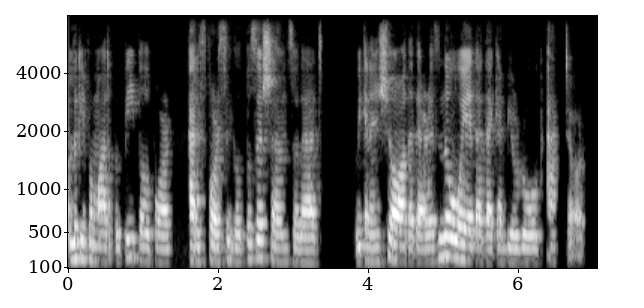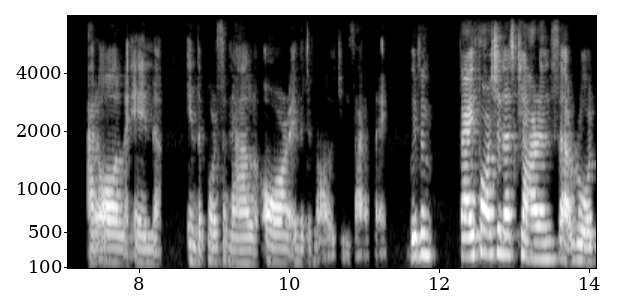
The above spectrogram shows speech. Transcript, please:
looking for multiple people for at least for a single position so that we can ensure that there is no way that there can be a rogue actor at all in in the personnel or in the technology side of things. We've been very fortunate. Clarence uh, wrote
